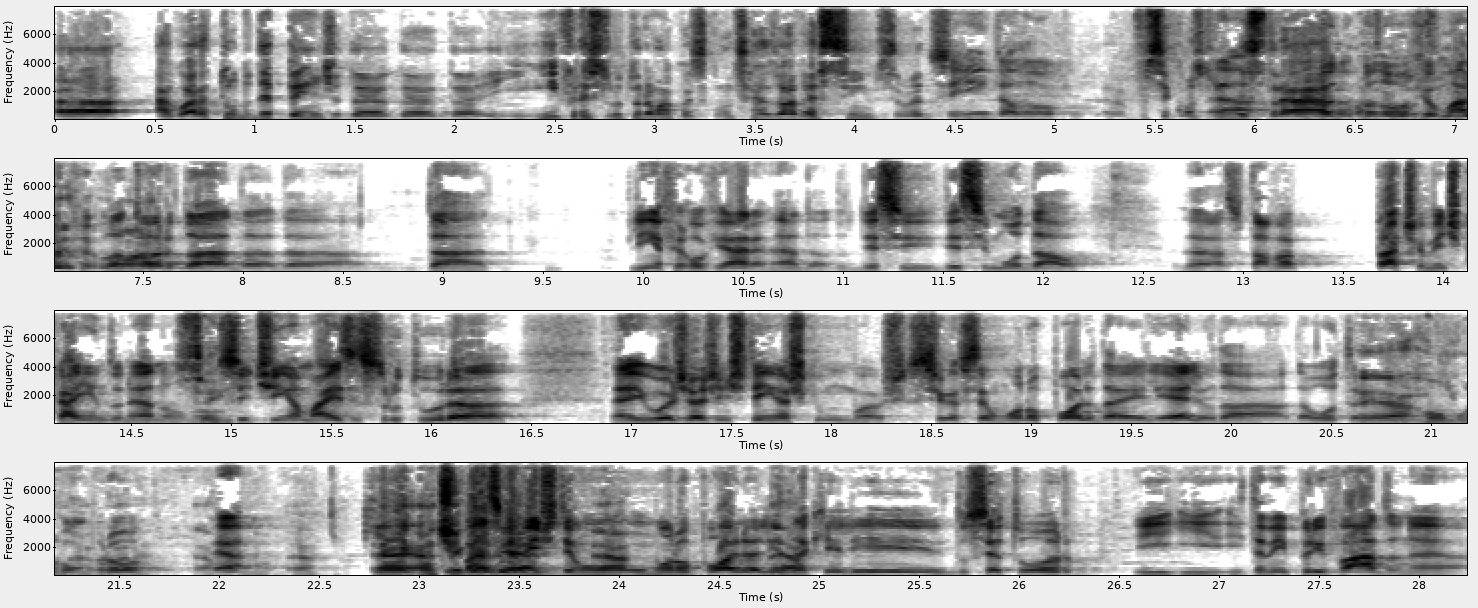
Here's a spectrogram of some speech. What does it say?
Uh, agora, tudo depende da, da, da, infraestrutura é uma coisa que não se resolve assim. Você vai, Sim, tá louco. Você construir é, estrada. Quando, quando houve o marco regulatório da, da, da, linha ferroviária, né, desse, desse modal, estava praticamente caindo, né? Não, não se tinha mais estrutura é, e hoje a gente tem, acho que, um, acho que chega a ser um monopólio da LL ou da, da outra é, que, que comprou. Né? É, é, que, é, que basicamente tem um, um monopólio ali daquele do setor e, e, e também privado, né?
